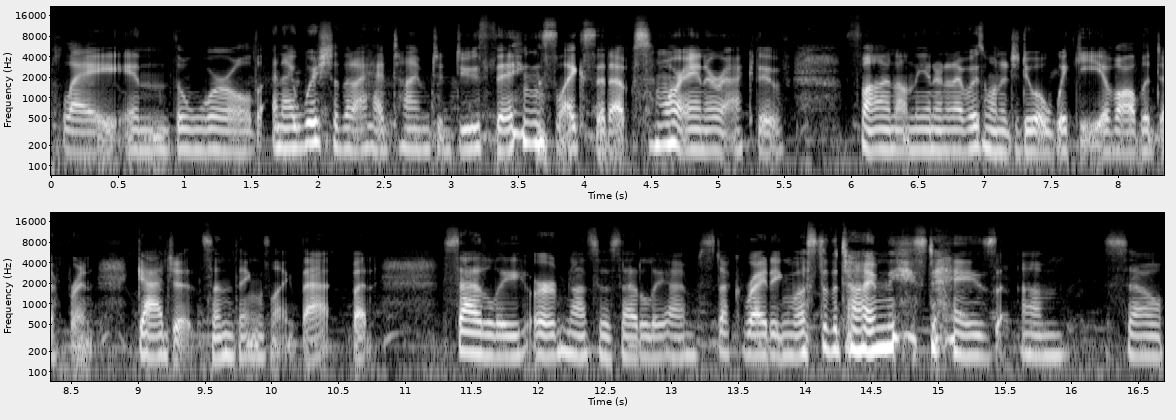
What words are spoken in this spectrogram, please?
play in the world, and I wish that I had time to do things like set up some more interactive fun on the internet. I always wanted to do a wiki of all the different gadgets and things like that. But sadly, or not so sadly, I'm stuck writing most of the time these days. Um, so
